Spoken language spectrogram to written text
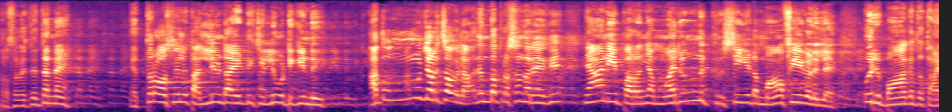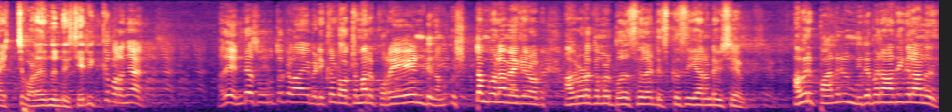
പ്രസവത്തിൽ തന്നെ എത്ര ഹോസ്പിറ്റലിൽ തല്ലുണ്ടായിട്ട് ചില്ല് പൊട്ടിക്കുന്നുണ്ട്? അതൊന്നും ചർച്ച ആവില്ല അതെന്താ പ്രശ്നം അറിയാമെങ്കിൽ ഞാൻ ഈ പറഞ്ഞ മരുന്ന് കൃഷിയുടെ മാഫിയകളിലെ ഒരു ഭാഗത്ത് തഴച്ച് വളരുന്നുണ്ട്. ശരിക്കും പറഞ്ഞാൽ അത് എന്റെ സുഹൃത്തുക്കളായ മെഡിക്കൽ ഡോക്ടർമാർ കുറേ ഉണ്ട്. നമുക്ക് ഇഷ്ടം പോലെ മേഖല അവരോടൊക്കെ നമ്മൾ പേഴ്സണലായി ഡിസ്കസ് ചെയ്യാറുണ്ട് വിഷയം. അവർ പലരും നിരപരാധികളാണ്.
